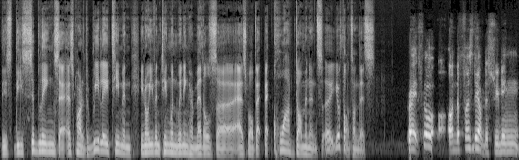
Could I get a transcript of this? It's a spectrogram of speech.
this, these siblings as part of the relay team, and you know, even Ting Wen winning her medals uh, as well. That that Quah dominance. Uh, your thoughts on this? Right. So on the first day of the streaming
